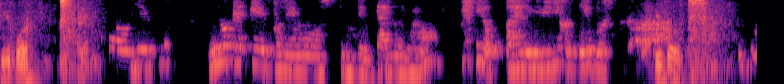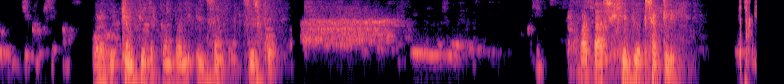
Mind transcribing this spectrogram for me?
He works. ¿no crees que podemos intentarlo de nuevo? Para viejos tiempos. He works for a big computer company in San Francisco. What does he do exactly? ¿A mí?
